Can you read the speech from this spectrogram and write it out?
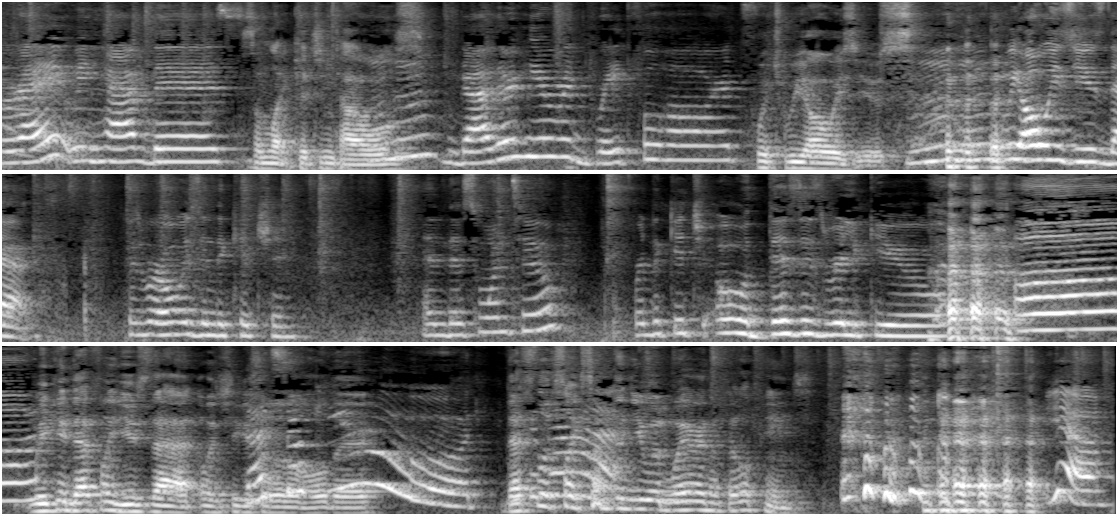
Alright, we have this. Some like kitchen towels, Mhm, Gather here with grateful hearts. which we always use. Mhm, We always use that because we're always in the kitchen. And this one too for the kitchen. Oh, this is really cute. Oh, we can definitely use that when she gets a little so older. cute. That Look looks at like something you would wear in the Philippines. yeah.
